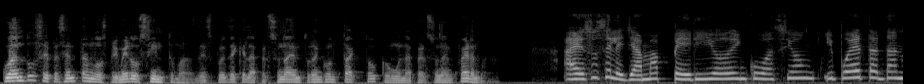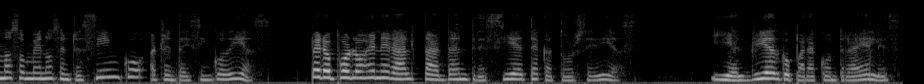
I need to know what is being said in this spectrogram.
¿cuándo se presentan los primeros síntomas después de que la persona entró en contacto con una persona enferma? A eso se le llama periodo de incubación y puede tardar más o menos entre 5 a 35 días, pero por lo general tarda entre 7 a 14 días. Y el riesgo para contraerles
